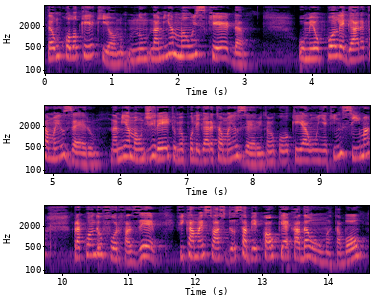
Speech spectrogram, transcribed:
Então, coloquei aqui, ó, no, na minha mão esquerda, o meu polegar é tamanho zero. Na minha mão direita, o meu polegar é tamanho zero. Então, eu coloquei a unha aqui em cima, pra quando eu for fazer, ficar mais fácil de eu saber qual que é cada uma, tá bom?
